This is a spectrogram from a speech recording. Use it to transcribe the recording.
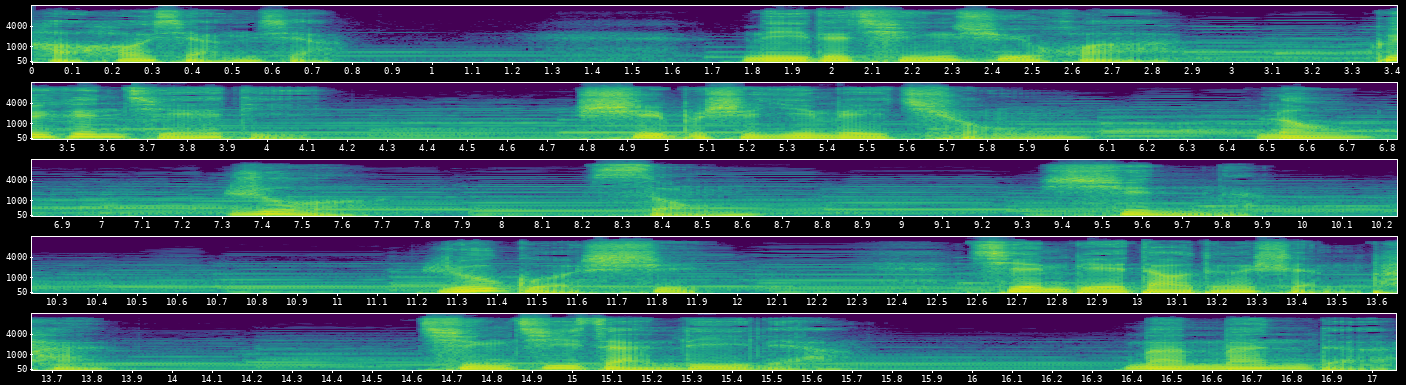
好好想想，你的情绪化，归根结底，是不是因为穷、low、弱、怂、逊呢？如果是，先别道德审判，请积攒力量，慢慢的，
